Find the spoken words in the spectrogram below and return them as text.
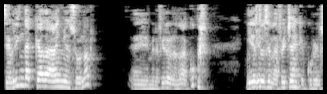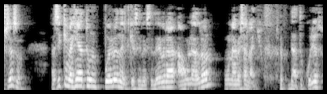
se brinda cada año en su honor. Eh, me refiero en honor a Cooper. Y esto es en la fecha en que ocurrió el suceso. Así que imagínate un pueblo en el que se le celebra a un ladrón una vez al año. Dato curioso.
